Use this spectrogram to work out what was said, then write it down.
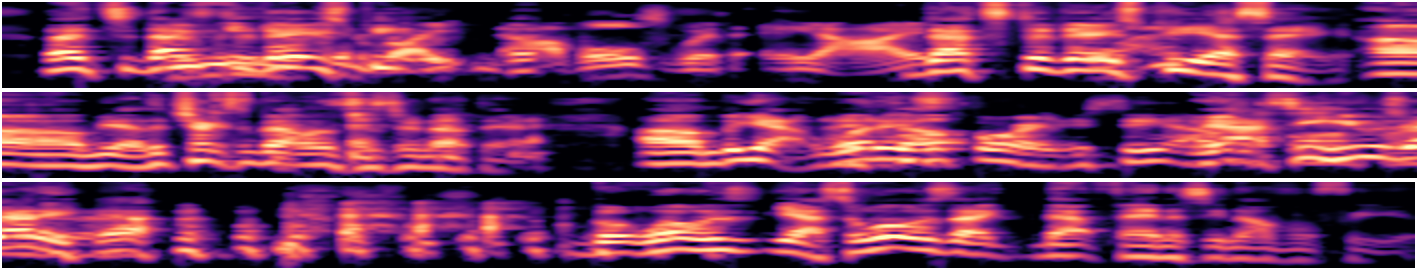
that's that's today's you P- write novels with AI. That's today's what? PSA. Um, yeah, the checks and balances are not there. Um, but yeah, what I is, fell for it? You see? I yeah, see, he was ready. Yeah. but what was yeah? So what was like that fantasy novel for you?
